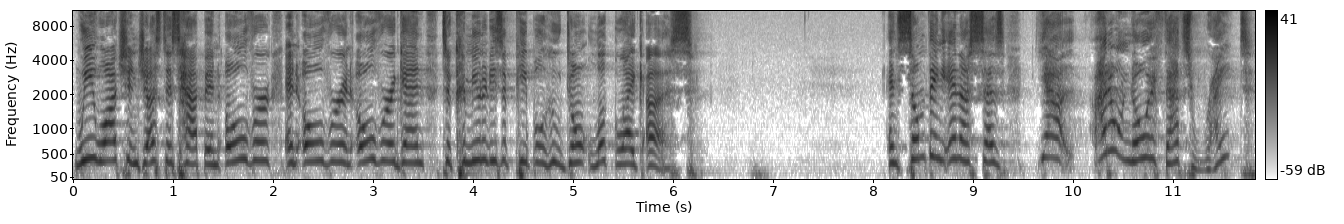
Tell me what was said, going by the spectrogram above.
We watch injustice happen over and over and over again to communities of people who don't look like us. And something in us says, yeah, I don't know if that's right,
